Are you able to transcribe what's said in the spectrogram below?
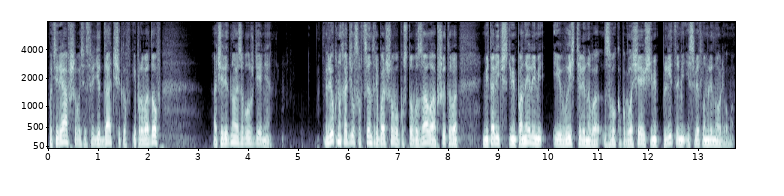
потерявшегося среди датчиков и проводов. Очередное заблуждение — Люк находился в центре большого пустого зала, обшитого металлическими панелями и выстеленного звукопоглощающими плитами и светлым линолеумом.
